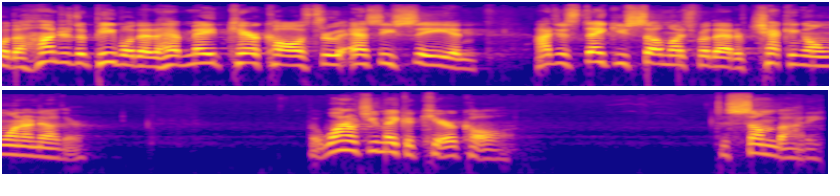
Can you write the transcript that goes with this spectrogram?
for the hundreds of people that have made care calls through SCC. And I just thank you so much for that, of checking on one another. But why don't you make a care call to somebody?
